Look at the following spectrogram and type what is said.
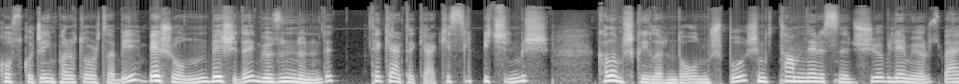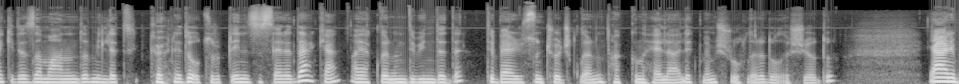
koskoca imparator tabii. Beş oğlunun beşi de gözünün önünde teker teker kesilip biçilmiş. Kalamış kıyılarında olmuş bu. Şimdi tam neresine düşüyor bilemiyoruz. Belki de zamanında millet köhnede oturup denizi seyrederken ayaklarının dibinde de Tiberius'un çocuklarının hakkını helal etmemiş ruhları dolaşıyordu. Yani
